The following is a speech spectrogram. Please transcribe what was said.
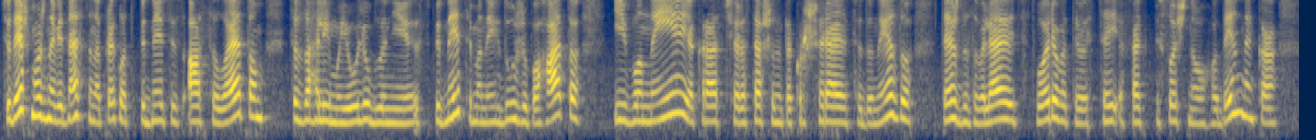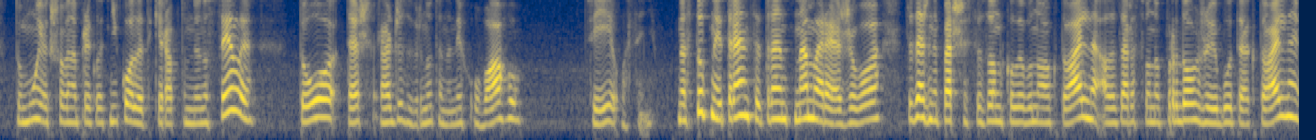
Сюди ж можна віднести, наприклад, спідниці з асилетом. Це взагалі мої улюблені спідниці. мене їх дуже багато, і вони якраз через те, що вони так розширяються донизу, теж дозволяють створювати ось цей ефект пісочного годинника. Тому, якщо ви, наприклад, ніколи такі раптом не носили, то теж раджу звернути на них увагу цієї осені. Наступний тренд це тренд на мережево. Це теж не перший сезон, коли воно актуальне, але зараз воно продовжує бути актуальним,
